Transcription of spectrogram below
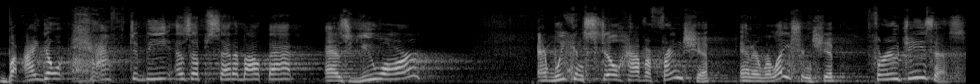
but I don't have to be as upset about that as you are. And we can still have a friendship and a relationship through Jesus.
